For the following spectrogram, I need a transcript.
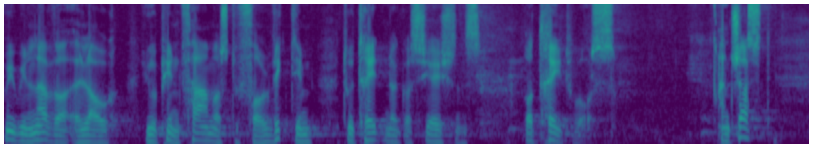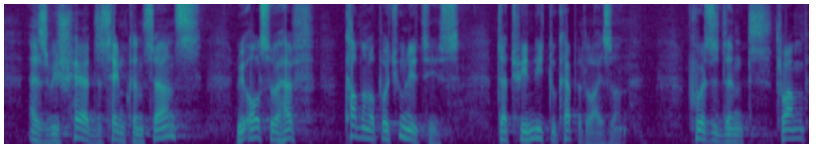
we will never allow European farmers to fall victim to trade negotiations or trade wars. And just as we share the same concerns, we also have common opportunities that we need to capitalize on. President Trump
